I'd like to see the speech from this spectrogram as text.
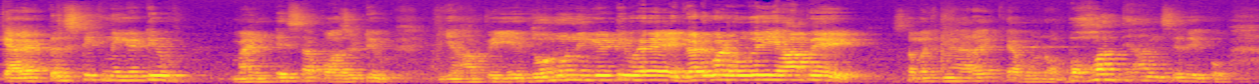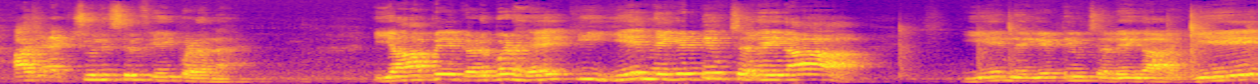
कैरेक्टरिस्टिक नेगेटिव मैंटेसा पॉजिटिव यहाँ पे ये दोनों नेगेटिव है। गड़बड़ हो गई यहाँ पे। समझ में आ रहा है? क्या बोल रहा हूँ? बहुत ध्यान से देखो। आज एक्चुअली सिर्फ़ यही पढ़ाना है। यहाँ पे गड़बड़ है कि ये नेगेटिव चलेगा। ये नेगेटिव चलेगा। ये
